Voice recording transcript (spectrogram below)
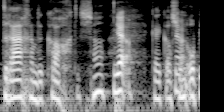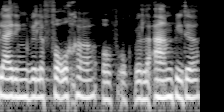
dragende kracht is. Hè? Ja. Kijk, als we een opleiding willen volgen of ook willen aanbieden,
